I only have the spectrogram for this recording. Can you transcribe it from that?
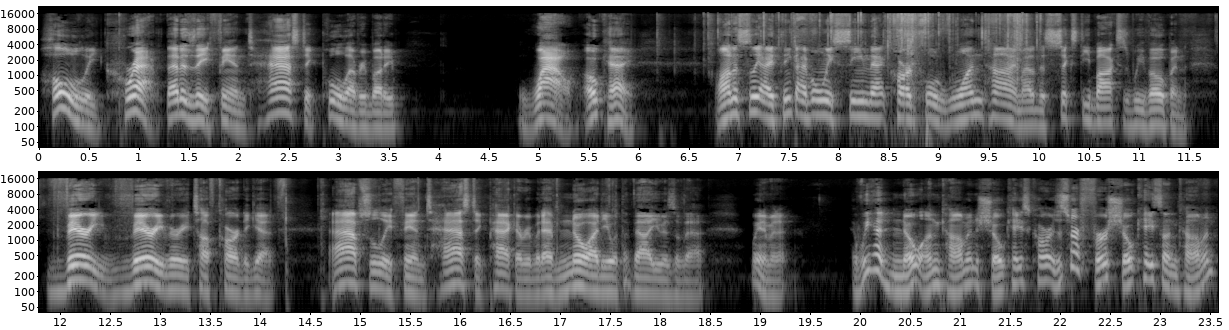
Holy crap. That is a fantastic pull, everybody. Wow. Okay. Honestly, I think I've only seen that card pulled one time out of the 60 boxes we've opened. Very, very, very tough card to get. Absolutely fantastic pack, everybody. I have no idea what the value is of that. Wait a minute. Have we had no uncommon showcase cards? Is this our first showcase uncommon?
